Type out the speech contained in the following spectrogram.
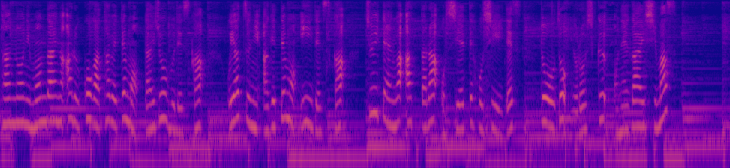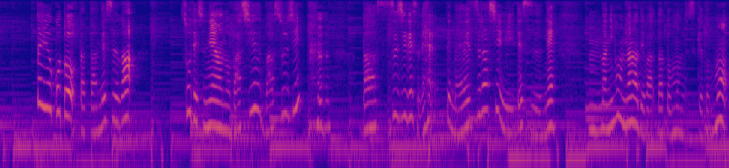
胆のに問題のある子が食べても大丈夫ですか？おやつにあげてもいいですか？注意点があったら教えてほしいです。どうぞよろしくお願いします。いうことだったんですがそうですねあのバシバスジバスジ ですね。で珍しいですね、うんまあ、日本ならではだと思うんですけども。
